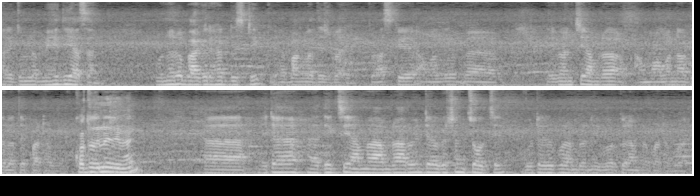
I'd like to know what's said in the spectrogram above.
আরেকজন হলো মেহেদি হাসান। ওনারও বাগেরহাট ডিস্ট্রিক্ট বাংলাদেশ বাড়ি। তো আজকে আমাদের রিমান্ড চেয়ে আমরা মহামান্য আদালতে পাঠাবো। কতদিনের রিমান্ড এটা দেখছি আমরা আমরা আরও ইন্টারোগেশন চলছে ওটার উপর আমরা নির্ভর করে আমরা পাঠাবো আর।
